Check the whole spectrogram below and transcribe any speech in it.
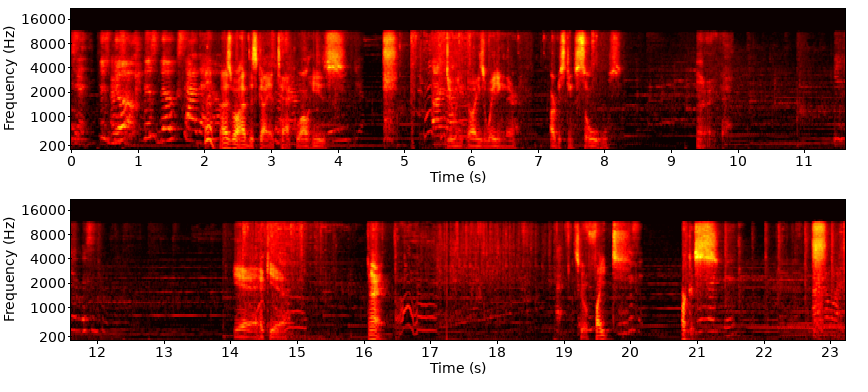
There's no, there's no sound Yeah, might as well have this guy attack while he's doing while he's waiting there. Harvesting souls. Alright. You didn't listen to Yeah, heck yeah. Alright. Let's go fight Arcus. I don't know what.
